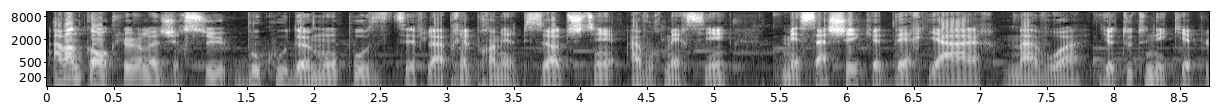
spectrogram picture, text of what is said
Avant de conclure, j'ai reçu beaucoup de mots positifs après le premier épisode. Je tiens à vous remercier. Mais sachez que derrière ma voix, il y a toute une équipe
